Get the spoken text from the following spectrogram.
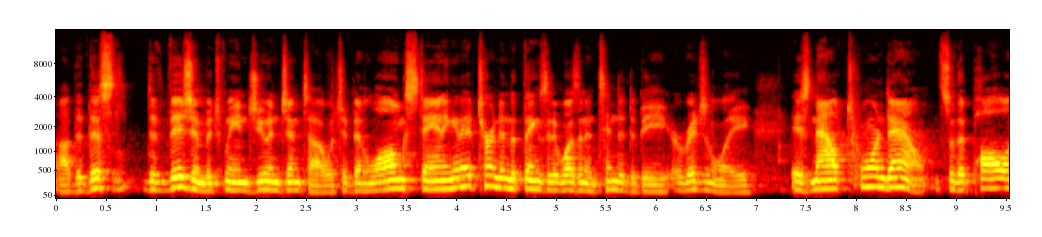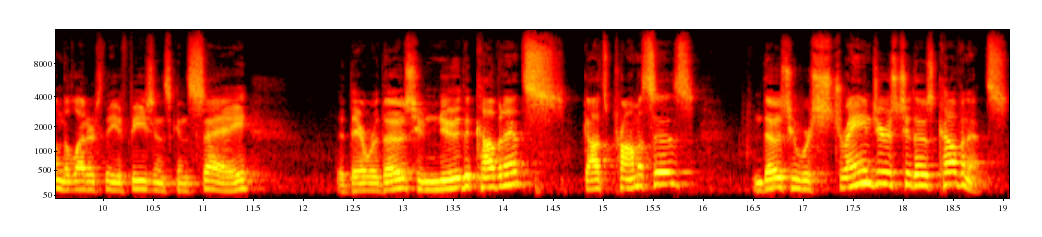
Uh, that this division between Jew and Gentile, which had been long standing and it turned into things that it wasn't intended to be originally, is now torn down so that Paul in the letter to the Ephesians can say that there were those who knew the covenants, God's promises, and those who were strangers to those covenants.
